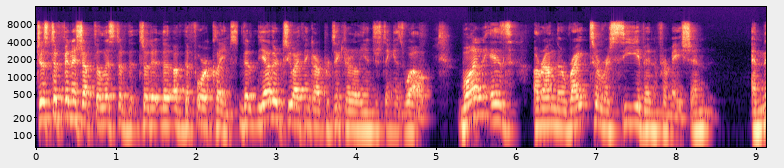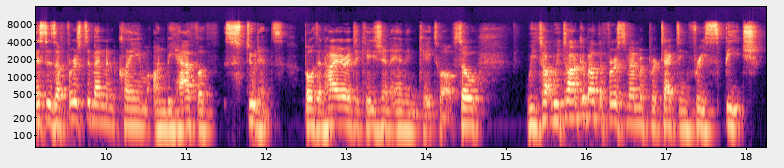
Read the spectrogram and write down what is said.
just to finish up the list of the, so the, the, of the four claims, the, the other two I think are particularly interesting as well. One is around the right to receive information, and this is a First Amendment claim on behalf of students, both in higher education and in K twelve. So we talk we talk about the First Amendment protecting free speech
